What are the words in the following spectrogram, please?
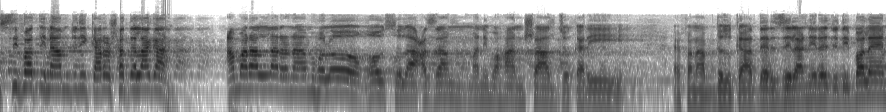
সিফাতি নাম যদি কারও সাথে লাগান, আমার আল্লাহর নাম হলো গৌসুল আজম মানে মহান সাহায্যকারী। এখন আব্দুল কাদের জিলানিরে যদি বলেন,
